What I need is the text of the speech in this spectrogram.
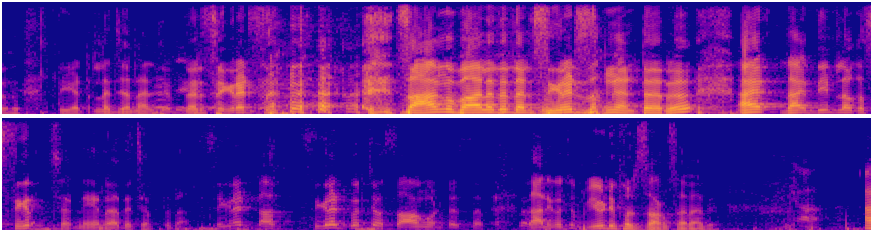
వద్దు. థియేటర్లో జనాలు చెప్తారు సిగరెట్ సాంగ్ బాగాలేదు దాని సిగరెట్ సాంగ్ అంటారు. దీంట్లో ఒక సిగరెట్ సార్ నేను అదే చెప్తున్నా. సిగరెట్ సిగరెట్ గురించి ఒక సాంగ్ ఉంటుంది సార్. దాని గురించి బ్యూటిఫుల్ సాంగ్ సార్ అది. ఆ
